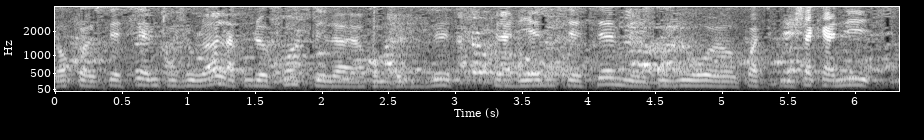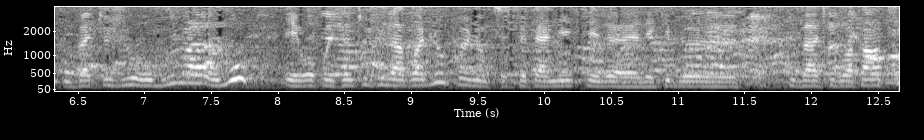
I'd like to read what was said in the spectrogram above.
Donc le CSM toujours là, la Coupe de France, c'est la- comme je disais, c'est l'ADN du CSM, est toujours euh, pratiquement chaque année, il va toujours au bout, au bout et représente toujours la Guadeloupe. Donc cette année, c'est l'équipe qui, va, qui doit partir.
